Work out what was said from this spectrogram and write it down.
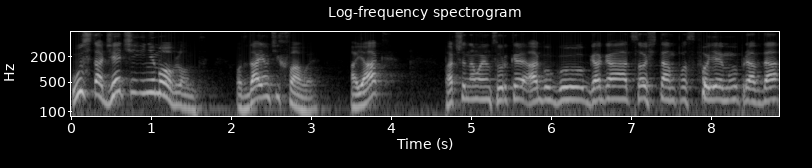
Usta dzieci i niemowląt oddają Ci chwałę. A jak? Patrzę na moją córkę, agugu, gaga, coś tam po swojemu, prawda?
